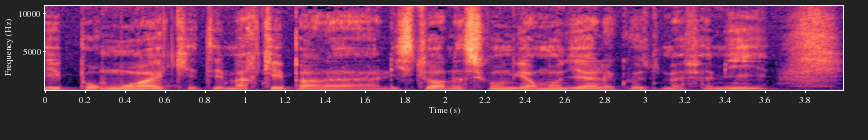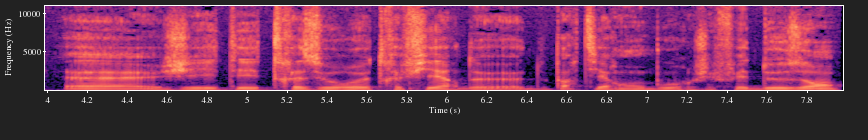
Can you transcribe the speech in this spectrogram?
Et pour moi, qui était marqué par l'histoire de la Seconde Guerre mondiale à cause de ma famille, j'ai été très heureux, très fier de, partir à Hambourg. J'ai fait deux ans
